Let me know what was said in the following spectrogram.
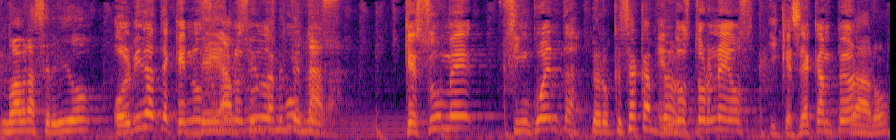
no habrá servido Olvídate que no de los absolutamente puntos. nada. Que sume 50. Pero que sea campeón. En dos torneos y que sea campeón. Claro,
